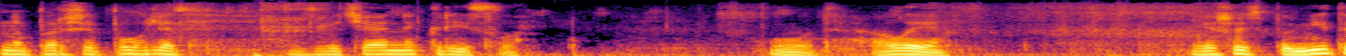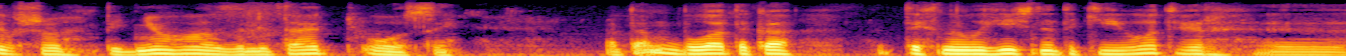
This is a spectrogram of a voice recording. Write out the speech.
на перший погляд звичайне крісло. От. Але я щось помітив, що під нього залітають оси. А там була така технологічний такий отвір. Е,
